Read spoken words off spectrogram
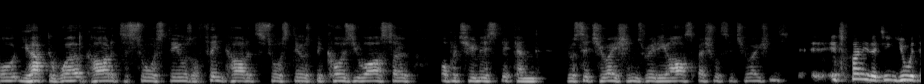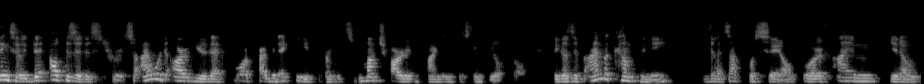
or you have to work harder to source deals or think harder to source deals because you are so opportunistic and your situations really are special situations? It's funny that you would think so. The opposite is true. So I would argue that for a private equity firm, it's much harder to find interesting deal flow. Because if I'm a company that's up for sale, or if I'm, you know,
